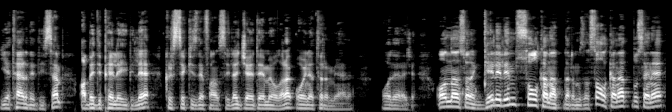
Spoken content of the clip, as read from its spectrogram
yeter dediysem Abedi Pele'yi bile 48 defansıyla CDM olarak oynatırım yani. O derece. Ondan sonra gelelim sol kanatlarımıza. Sol kanat bu sene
